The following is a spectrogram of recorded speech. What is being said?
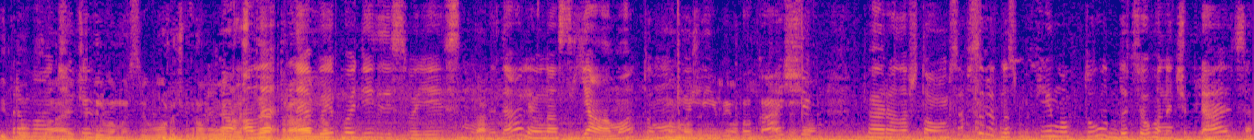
Підповзаючи, Трамвайчики. дивимося ліворуч, праворуч, але не театрально. випадіть зі своєї смуги. Далі у нас яма, тому Ми ми, можемо лівий об'їхати, показчик. да. Перелаштовуємося абсолютно спокійно. Тут до цього не чіпляються.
